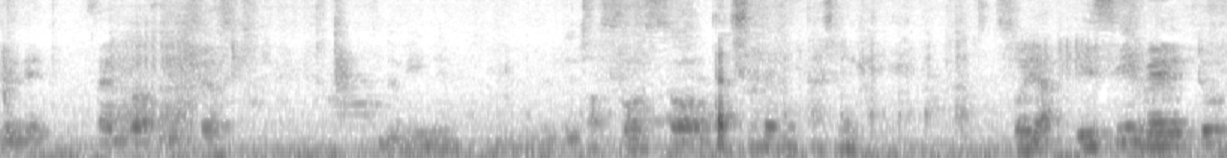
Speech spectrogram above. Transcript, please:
be the center of the chest? So, so, Touch the touch so yeah, easy way to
